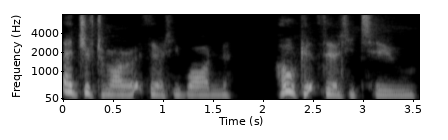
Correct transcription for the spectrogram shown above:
Edge of Tomorrow at 31, Hulk at 32,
